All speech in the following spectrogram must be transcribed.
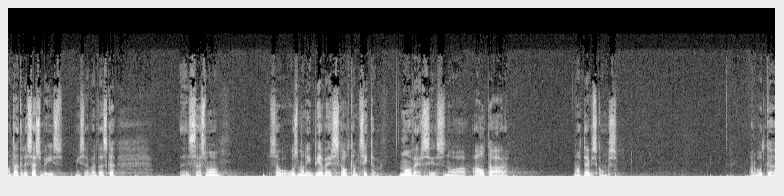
Un tad, kad es esmu bijis misē. Var tas, ka es esmu savu uzmanību pievērsis kaut kam citam, novērsies no altāra, no tevis, kungs. Varbūt, ka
